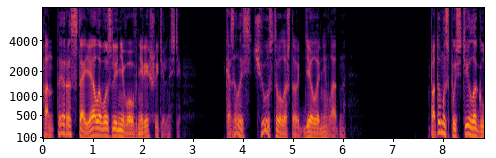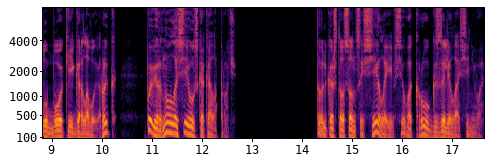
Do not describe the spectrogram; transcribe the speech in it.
Пантера стояла возле него в нерешительности. Казалось, чувствовала, что дело неладно. Потом испустила глубокий горловой рык, повернулась и ускакала прочь. Только что солнце село, и все вокруг залила синева.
